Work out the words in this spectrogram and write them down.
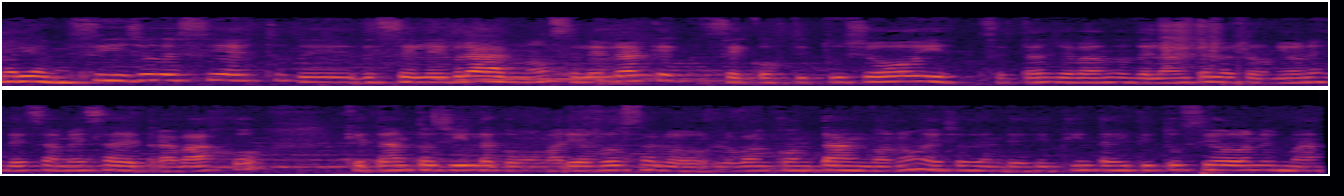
Mariana. Sí, yo decía esto de, celebrar, ¿no? Celebrar que se constituyó y se están llevando adelante las reuniones de esa mesa de trabajo que tanto Gilda como María Rosa lo, lo van contando, ¿no? Ellos desde distintas instituciones, más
